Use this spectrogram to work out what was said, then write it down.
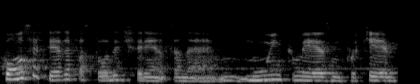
com certeza faz toda a diferença, né? Muito mesmo, porque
